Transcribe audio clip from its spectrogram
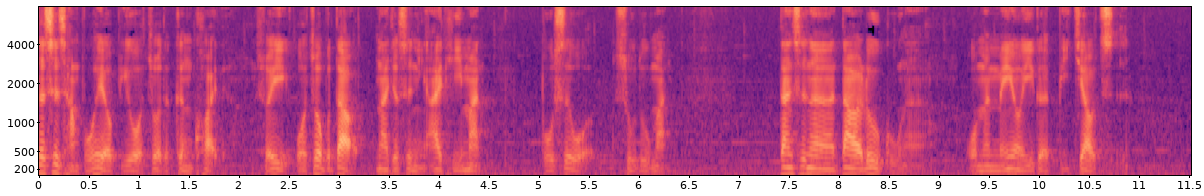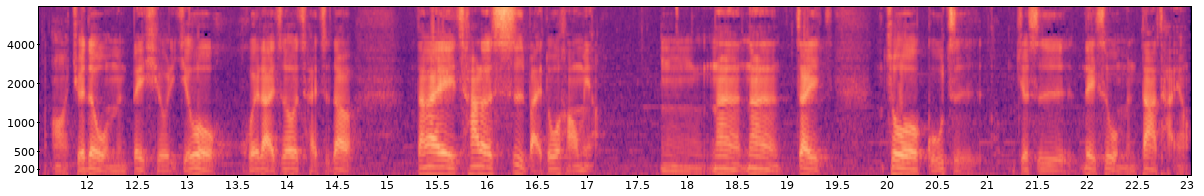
这市场不会有比我做的更快的，所以我做不到，那就是你 IT 慢，不是我速度慢。但是呢，到了入股呢，我们没有一个比较值，哦，觉得我们被修理，结果回来之后才知道，大概差了四百多毫秒。嗯，那那在做股指，就是类似我们大台哦，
